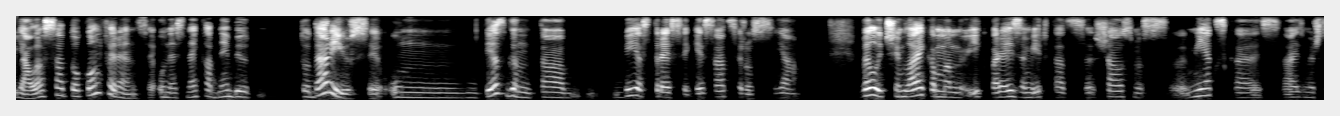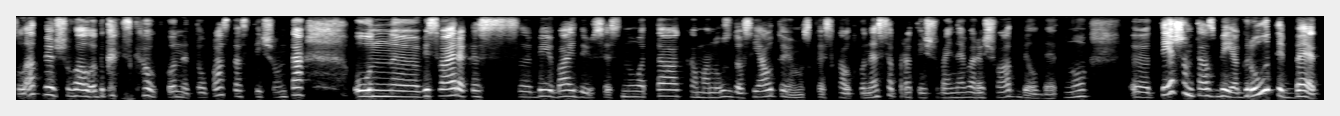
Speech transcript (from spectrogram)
jālasa to konference, un es nekad nebiju to darījusi. Un diezgan tā bija stresīgi, es atceros. Jā. Vēl līdz šim laikam man ik pa reizam ir tāds šausmas miegs, ka es aizmirstu latviešu valodu, ka es kaut ko ne to pastāstīšu. Un, tā. un visvairāk es biju baidījusies no tā, ka man uzdos jautājumus, ka es kaut ko nesapratīšu vai nevarēšu atbildēt. Nu, tiešām tas bija grūti, bet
